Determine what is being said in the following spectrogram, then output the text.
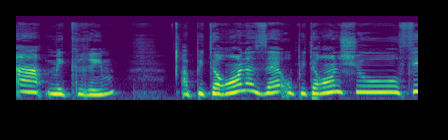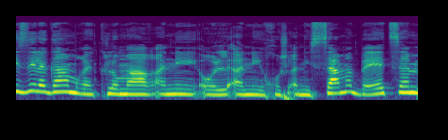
המקרים, הפתרון הזה הוא פתרון שהוא פיזי לגמרי. כלומר, אני, אני, חוש, אני שמה בעצם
